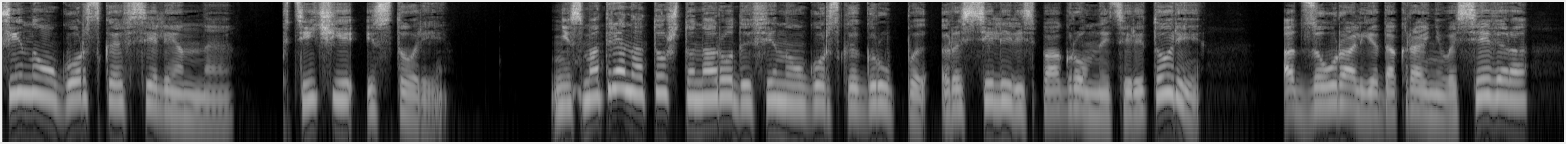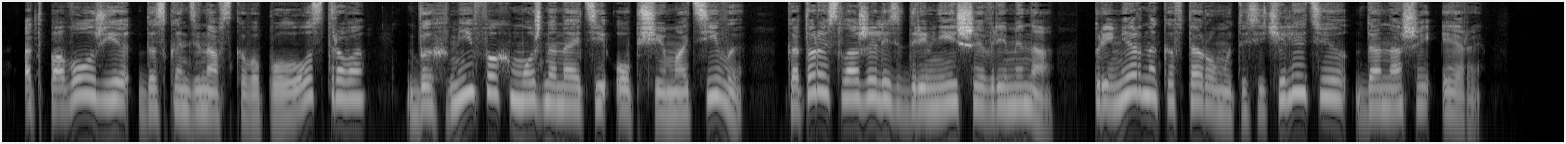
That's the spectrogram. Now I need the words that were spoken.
Финно-угорская вселенная. Птичьи истории. Несмотря на то, что народы финно-угорской группы расселились по огромной территории, от Зауралья до Крайнего Севера, от Поволжья до Скандинавского полуострова, в их мифах можно найти общие мотивы, которые сложились в древнейшие времена, примерно ко второму тысячелетию до нашей эры.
